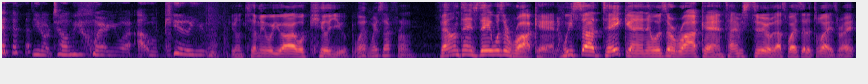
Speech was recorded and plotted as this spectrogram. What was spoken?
if you don't tell me where you are, I will kill you. If you don't tell me where you are, I will kill you. What? Where's that from? Valentine's Day was a rockin'. We saw Taken, it was a rockin' times two. That's why I said it twice, right?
